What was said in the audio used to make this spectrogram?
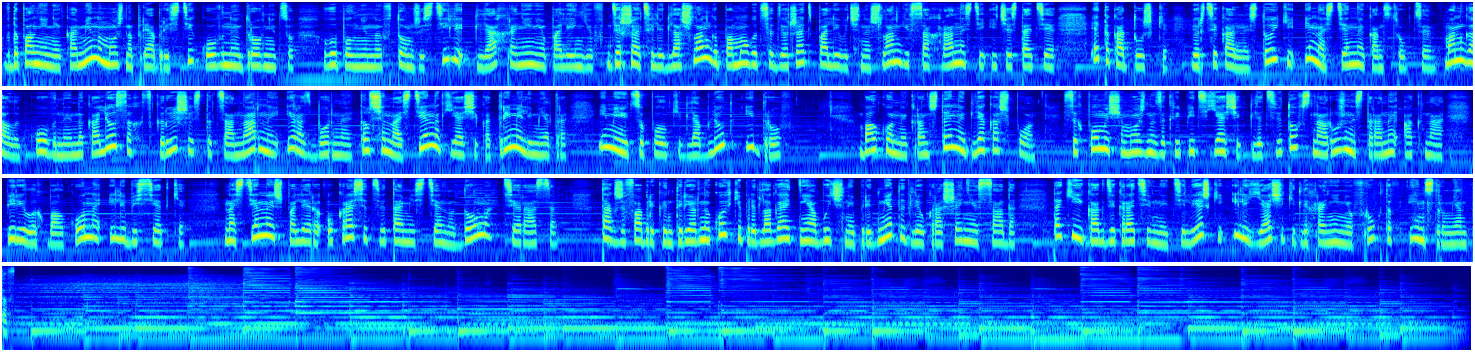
В дополнение к камину можно приобрести кованую дровницу, выполненную в том же стиле для хранения поленьев. Держатели для шланга помогут содержать поливочные шланги в сохранности и чистоте. Это катушки, вертикальные стойки и настенные конструкции. Мангалы кованые на колесах с крышей, стационарные и разборные. Толщина стенок ящика 3 мм. Имеются полки для блюд и дров балконные кронштейны для кашпо. С их помощью можно закрепить ящик для цветов с наружной стороны окна, перилах балкона или беседки. Настенные шпалеры украсят цветами стену дома, террасы. Также фабрика интерьерной ковки предлагает необычные предметы для украшения сада, такие как декоративные тележки или ящики для хранения фруктов и инструментов.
